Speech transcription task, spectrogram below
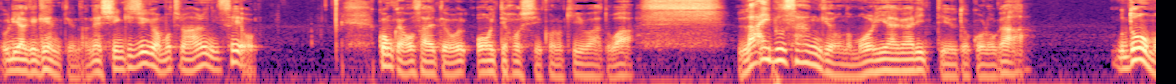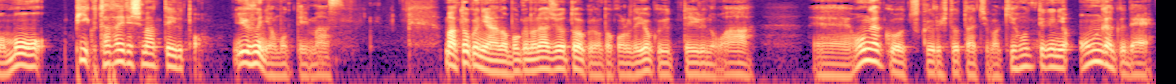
売上減っていうのはね、新規事業はもちろんあるにせよ、今回押さえておいてほしいこのキーワードは、ライブ産業の盛り上がりっていうところが、どうももうピーク叩いてしまっているというふうに思っています。まあ特にあの僕のラジオトークのところでよく言っているのは、えー、音楽を作る人たちは基本的に音楽で、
